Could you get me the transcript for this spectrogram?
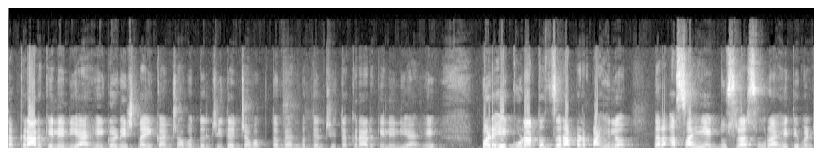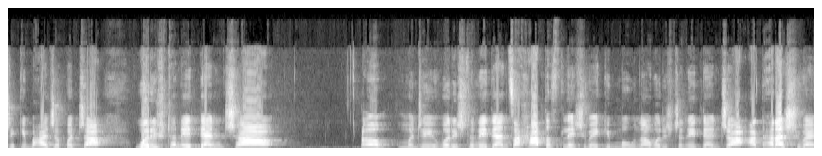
तक्रार केलेली आहे. गणेश नाईकांच्या बद्दलची त्यांच्या वक्तव्यांबद्दलची तक्रार केलेली आहे. पण एकूणातच जर आपण पाहिलं तर असाही एक दुसरा सूर आहे ते म्हणजे की भाजपच्या वरिष्ठ नेत्यांच्या म्हणजे वरिष्ठ नेत्यांचा हात असल्याशिवाय किंबहुना वरिष्ठ नेत्यांच्या आधाराशिवाय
